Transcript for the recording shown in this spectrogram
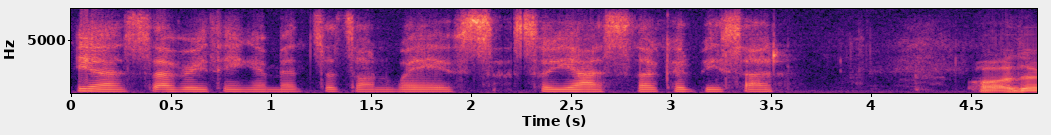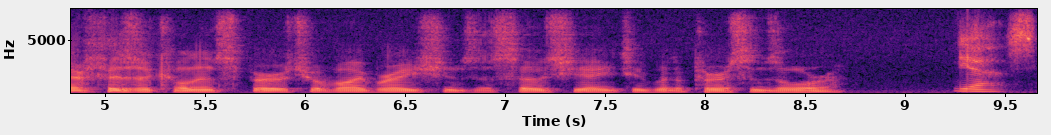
Yes, everything emits its own waves. So, yes, that could be said. Are there physical and spiritual vibrations associated with a person's aura? Yes.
